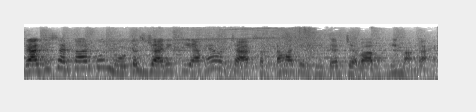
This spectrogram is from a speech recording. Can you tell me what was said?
राज्य सरकार को नोटिस जारी किया है और चार सप्ताह के भीतर जवाब भी मांगा है।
